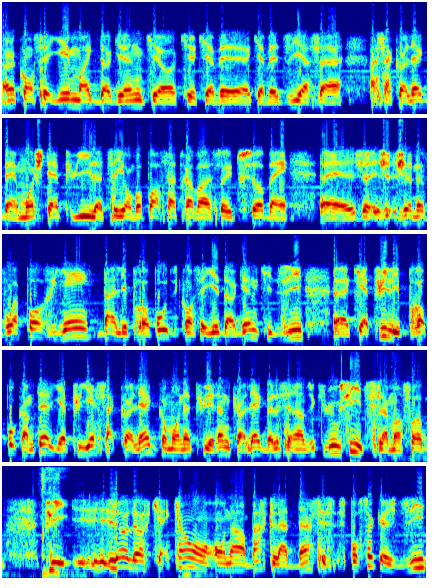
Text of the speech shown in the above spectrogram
un conseiller, Mike Duggan, qui a qui, avait qui avait dit à sa à sa collègue, ben moi, je t'appuie. Là, tu sais, on va passer à travers ça et tout ça. Ben, je, je, je, ne vois pas rien dans les propos du conseiller Duggan qui dit euh, qui appuie les propos comme tels. Il appuyait sa collègue comme on appuierait une collègue. Ben là, c'est rendu que lui aussi est islamophobe. Puis là, là quand on, embarque là-dedans, c'est pour ça que je dis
